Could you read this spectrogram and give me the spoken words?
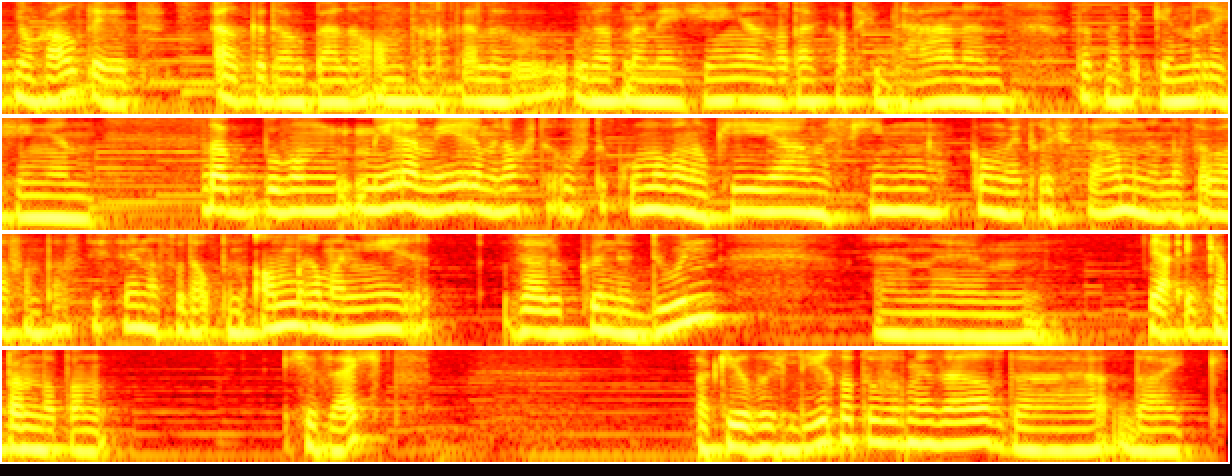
ik nog altijd elke dag bellen om te vertellen hoe, hoe, dat met mij ging en wat ik had gedaan en hoe dat met de kinderen ging. En dat begon meer en meer in mijn achterhoofd te komen van oké, ja, misschien komen wij terug samen en dat zou wel fantastisch zijn als we dat op een andere manier zouden kunnen doen. En ehm, ja, ik heb hem dat dan gezegd. Dat ik heel veel geleerd had over mezelf. Dat, dat ik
